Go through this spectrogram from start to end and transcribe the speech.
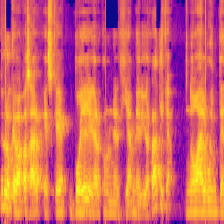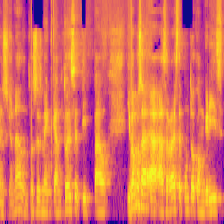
lo que va a pasar es que voy a llegar con una energía medio errática no algo intencionado. Entonces me encantó ese tip, Pau. Y vamos a, cerrar este punto con Gris.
